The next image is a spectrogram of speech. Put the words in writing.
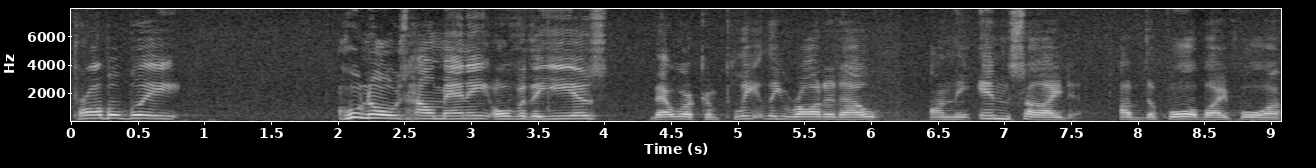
probably who knows how many over the years that were completely rotted out on the inside of the 4x4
